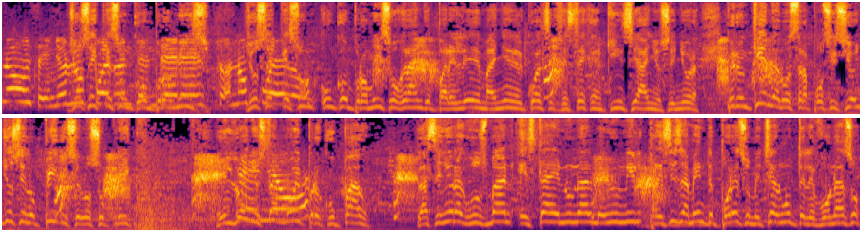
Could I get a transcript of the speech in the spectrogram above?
No, señor, Yo no sé que es un compromiso. esto, no Yo sé que es un, un compromiso grande para el día de mañana, el cual se festejan 15 años, señora. Pero entienda nuestra posición. Yo se lo pido y se lo suplico. El dueño está Señor. muy preocupado. La señora Guzmán está en un alma, en un hilo. Precisamente por eso me echaron un telefonazo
